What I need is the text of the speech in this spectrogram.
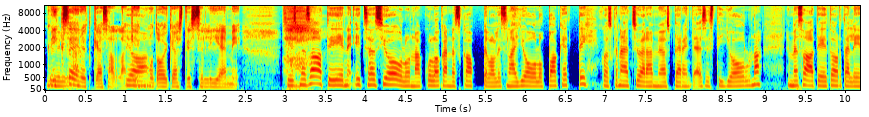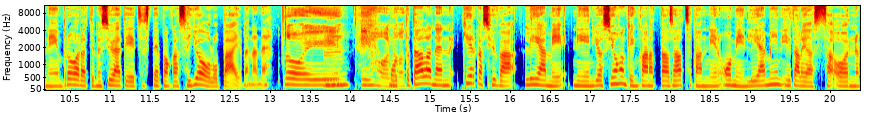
Kyllä. Miksei nyt kesälläkin, Joo. mutta oikeasti se liemi. Siis me saatiin itse asiassa jouluna, kun Lokandes Kappila oli sellainen joulupaketti, koska näitä syödään myös perinteisesti jouluna. Niin me saatiin tortelliniin brodat ja me syötiin itse asiassa Tepon kanssa joulupäivänä ne. Oi, mm. ihanat. Mutta tällainen kirkas hyvä liemi, niin jos johonkin kannattaa satsata, niin omiin liemiin. Italiassa on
